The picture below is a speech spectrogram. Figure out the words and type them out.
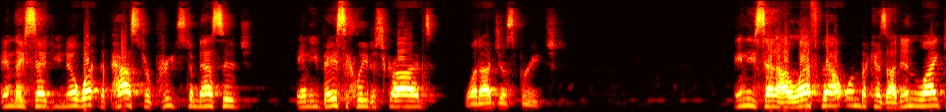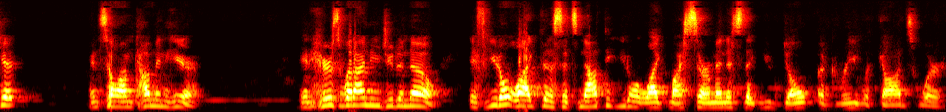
And they said, you know what? The pastor preached a message, and he basically described what I just preached. And he said, I left that one because I didn't like it. And so I'm coming here. And here's what I need you to know. If you don't like this, it's not that you don't like my sermon, it's that you don't agree with God's word.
